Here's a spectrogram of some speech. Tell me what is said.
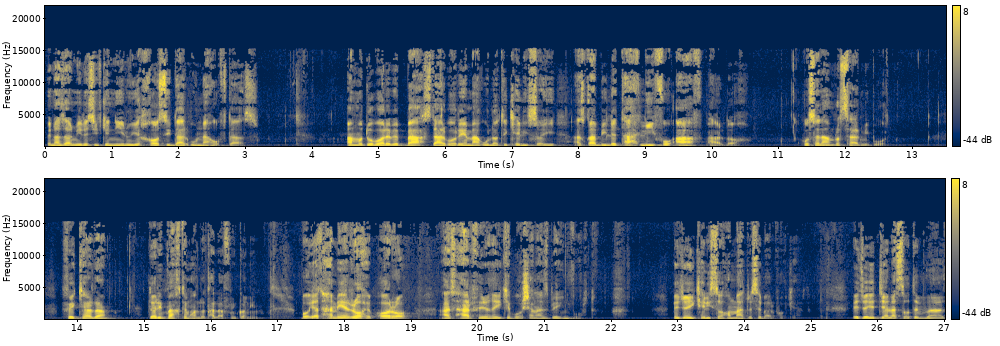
به نظر می رسید که نیروی خاصی در او نهفته است. اما دوباره به بحث درباره مقولات کلیسایی از قبیل تحلیف و عف پرداخت. حوصلهام را سر می برد فکر کردم داریم وقتمان را تلف می کنیم باید همه راهب ها را از هر فرقه که باشن از بین برد. به جای کلیساها مدرسه برپا کرد. به جای جلسات وز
